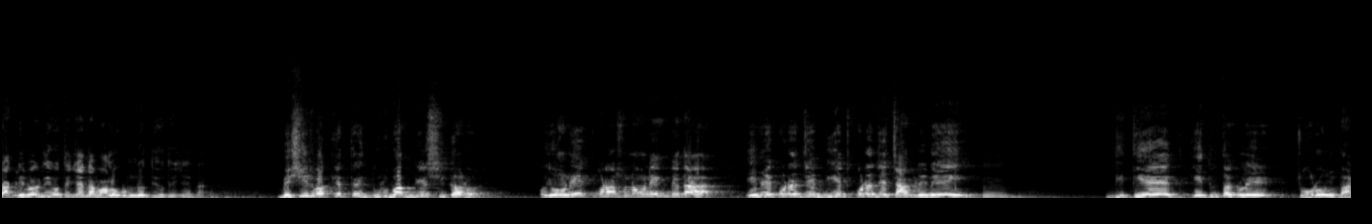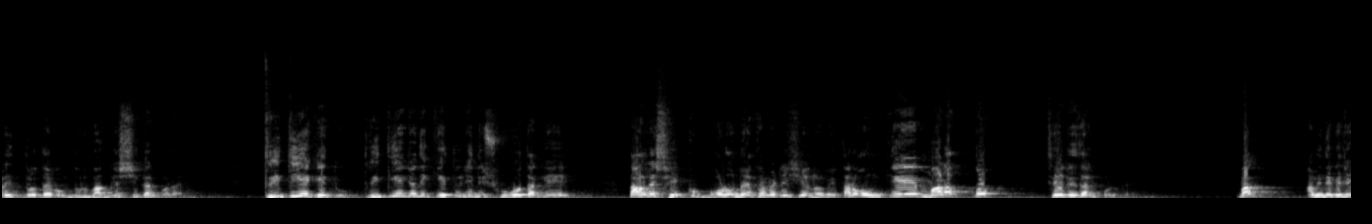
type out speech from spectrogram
চাকরি বাকরি হতে চায় না ভালো উন্নতি হতে চায় না। বেশিরভাগ ক্ষেত্রে দুর্ভাগ্যের শিকার হয়। ওই যে অনেক পড়াশোনা অনেক মেধা এম এ করেছে বিএড করেছে চাকরি নেই। দ্বিতীয় কেতু থাকলে চরম দারিদ্রতা এবং দুর্ভাগ্যের শিকার করায়। তৃতীয় কেতু তৃতীয় যদি কেতু যদি শুভ থাকে তাহলে সে খুব বড় ম্যাথামেটিশিয়ান হবে। তার অঙ্কে মারাত্মক সে রেজাল্ট করবে। বা আমি দেখেছি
